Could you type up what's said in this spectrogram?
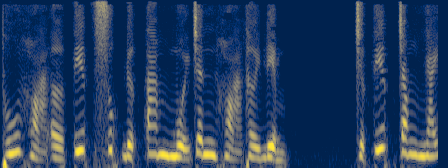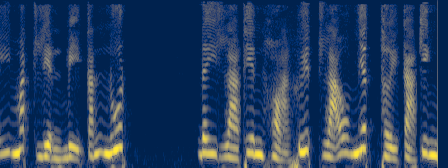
Thú hỏa ở tiếp xúc được tam mũi chân hỏa thời điểm. Trực tiếp trong nháy mắt liền bị cắn nuốt. Đây là thiên hỏa huyết lão nhất thời cả kinh.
